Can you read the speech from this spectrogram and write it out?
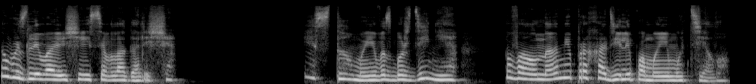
в изливающееся влагалище. Истома и возбуждение волнами проходили по моему телу.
